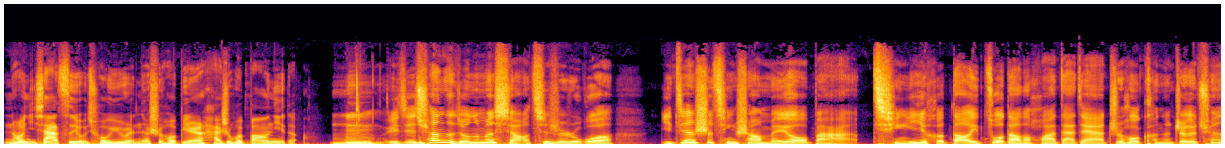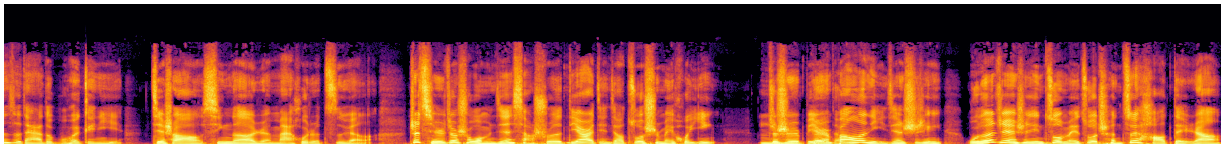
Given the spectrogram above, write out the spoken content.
然后你下次有求于人的时候，别人还是会帮你的。嗯，以及圈子就那么小，其实如果一件事情上没有把情谊和道义做到的话，大家之后可能这个圈子大家都不会给你介绍新的人脉或者资源了。这其实就是我们今天想说的第二点，叫做事没回应。就是别人帮了你一件事情，无论这件事情做没做成，最好得让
